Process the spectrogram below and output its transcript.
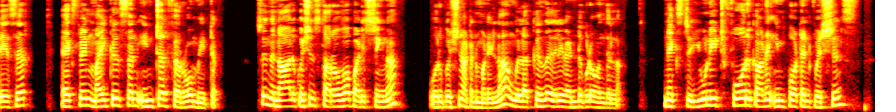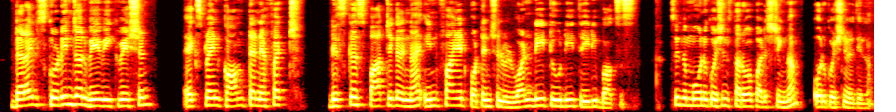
laser, explain Michelson interferometer so இந்த நாலு கொஷின்ஸ் தரோவாக படிச்சிட்டிங்கன்னா ஒரு கொஷின் அட்டன் பண்ணிடலாம். உங்கள் லக்கு இருந்தால் இதில் ரெண்டு கூட வந்துடலாம். நெக்ஸ்ட் யூனிட் ஃபோருக்கான important questions derive Schrodinger wave equation explain Compton effect discuss particle in infinite potential well one D two D three D boxes so இந்த மூணு கொஷின்ஸ் தரவாக படிச்சிட்டிங்கன்னா ஒரு கொஷின் எழுதிடலாம்.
